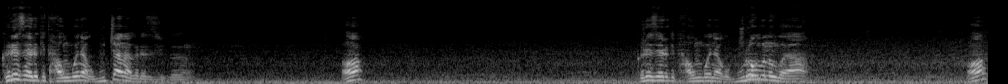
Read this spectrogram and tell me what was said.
그래서 이렇게 다 온 거냐고 묻잖아 그래서 지금 어? 그래서 이렇게 다 온 거냐고 물어보는 거야. 어?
